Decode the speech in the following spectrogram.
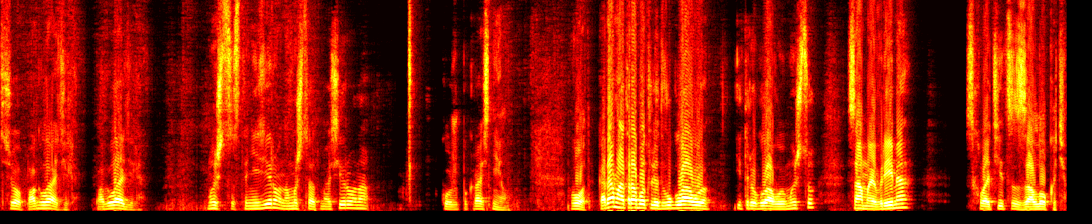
Все, погладили, погладили. Мышца стонизирована, мышца отмассирована, кожа покраснела. Вот. Когда мы отработали двуглавую и трехглавую мышцу, самое время схватиться за локоть.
